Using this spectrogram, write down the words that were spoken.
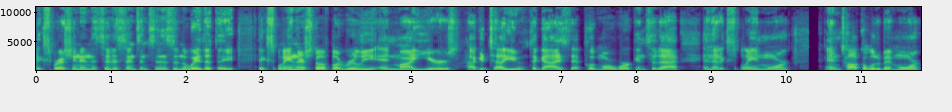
expression in the, to the sentences and the way that they explain their stuff. But really, in my years, I could tell you the guys that put more work into that and that explain more and talk a little bit more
